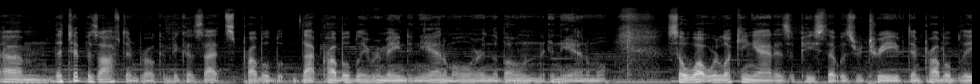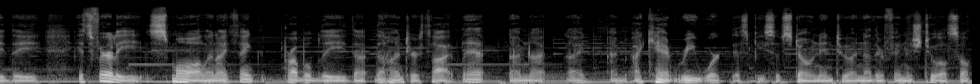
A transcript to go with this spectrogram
um, the tip is often broken because that's probably that probably remained in the animal or in the bone in the animal. So what we're looking at is a piece that was retrieved, and probably the it's fairly small, and I think probably the, the hunter thought, eh, I'm not, I I'm, I can't rework this piece of stone into another finished tool, so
